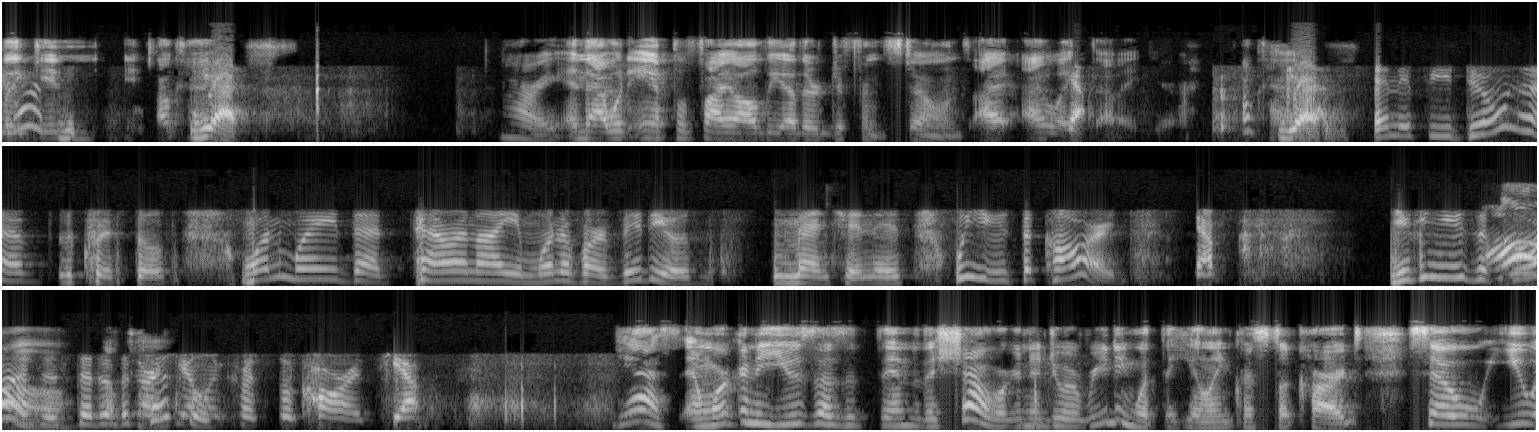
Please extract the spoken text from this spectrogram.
Like in okay. Yes. All right, and that would amplify all the other different stones. I, I like yeah. that idea. Okay. Yes, and if you don't have the crystals, one way that Tara and I in one of our videos mention is we use the cards. Yep. You can use the oh, cards instead of the crystals. Healing crystal cards. Yep. Yes, and we're going to use those at the end of the show. We're going to do a reading with the healing crystal cards. So you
